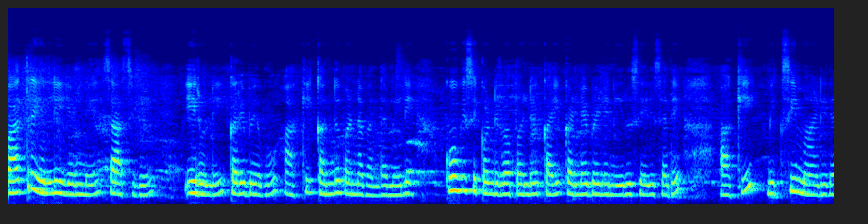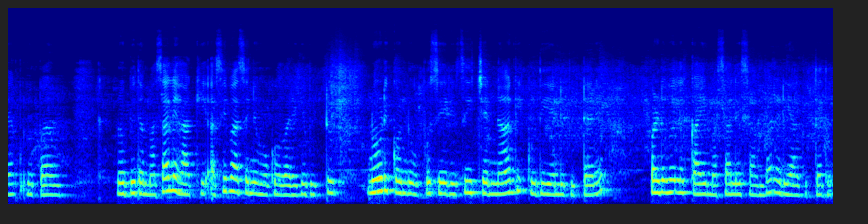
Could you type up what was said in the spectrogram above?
ಪಾತ್ರೆಯಲ್ಲಿ ಎಣ್ಣೆ, ಸಾಸಿವೆ, ಈರುಳ್ಳಿ, ಕರಿಬೇವು ಹಾಕಿ ಕಂದು ಬಣ್ಣ ಬಂದ ಮೇಲೆ ಕೂಗಿಸಿಕೊಂಡಿರುವ ಪಡವಲಕಾಯಿ ಕಡಲೆಬೇಳೆ ನೀರು ಸೇರಿಸದೆ ಹಾಕಿ ಮಿಕ್ಸಿ ಮಾಡಿದ ರುಬ್ಬ ರುಬ್ಬಿದ ಮಸಾಲೆ ಹಾಕಿ ಹಸಿ ವಾಸನೆ ಹೋಗುವವರೆಗೆ ಬಿಟ್ಟು ನೋಡಿಕೊಂಡು ಉಪ್ಪು ಸೇರಿಸಿ ಚೆನ್ನಾಗಿ ಕುದಿಯಲು ಬಿಟ್ಟರೆ ಪಡವಲಕಾಯಿ ಮಸಾಲೆ ಸಾಂಬಾರು ರೆಡಿಯಾಗುತ್ತದೆ.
